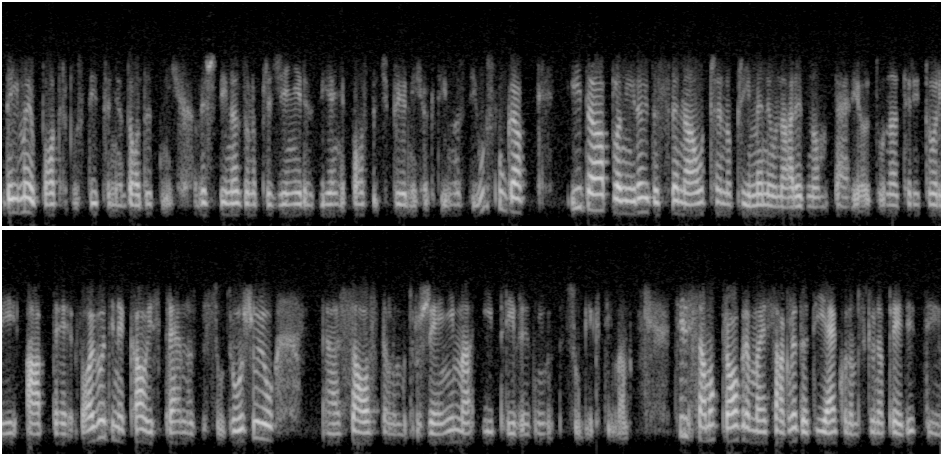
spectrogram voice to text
da imaju potrebu sticanja dodatnih veština za unapređenje i razvijanje postojećih prirodnih aktivnosti i usluga i da planiraju da sve naučeno primene u narednom periodu na teritoriji AP Vojvodine kao i spremnost da se udružuju sa ostalim udruženjima i privrednim subjektima. Cilj samog programa je sagledati i ekonomski unaprediti e,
